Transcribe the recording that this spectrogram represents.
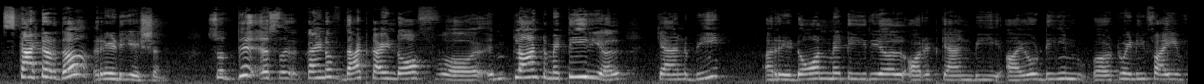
scatter the radiation. So this kind of that kind of uh, implant material can be a radon material or it can be iodine uh, 25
